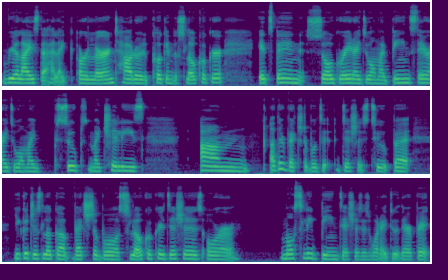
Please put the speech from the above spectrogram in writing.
realized that I like or learned how to cook in the slow cooker, it's been so great. I do all my beans there, I do all my soups, my chilies, um other vegetable di- dishes too, but you could just look up vegetable slow cooker dishes or mostly bean dishes is what I do there. But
